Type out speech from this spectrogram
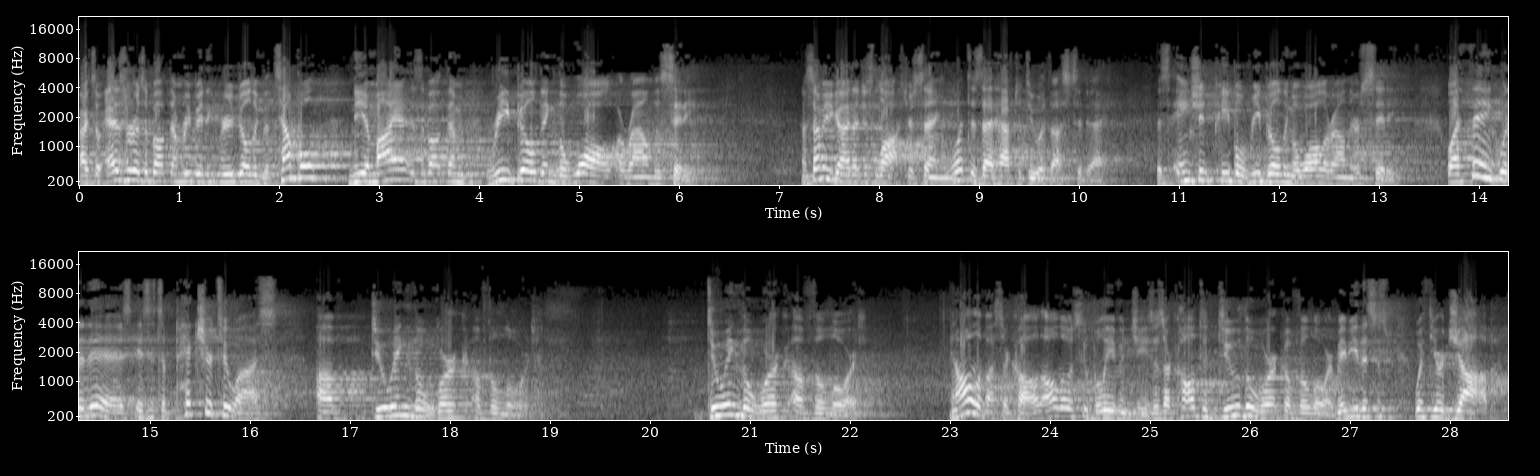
All right, so Ezra is about them rebuilding, rebuilding the temple. Nehemiah is about them rebuilding the wall around the city. Now, some of you guys I just lost. You're saying, what does that have to do with us today? This ancient people rebuilding a wall around their city. Well, I think what it is, is it's a picture to us of doing the work of the Lord. Doing the work of the Lord. And all of us are called, all those who believe in Jesus, are called to do the work of the Lord. Maybe this is with your job.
